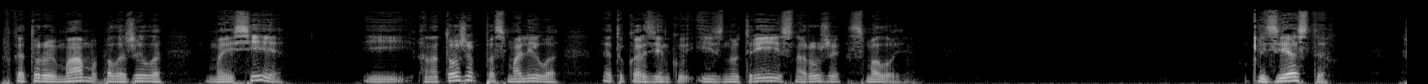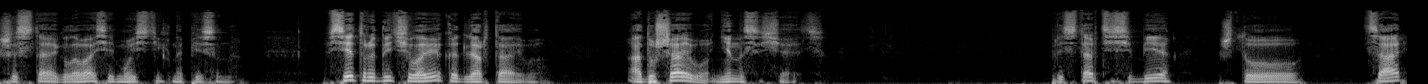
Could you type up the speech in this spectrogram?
в которую мама положила Моисея, и она тоже посмолила эту корзинку и изнутри, и снаружи смолой. Экклезиаста, 6 глава, 7 стих написано. Все труды человека для рта его, а душа его не насыщается. Представьте себе, что царь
